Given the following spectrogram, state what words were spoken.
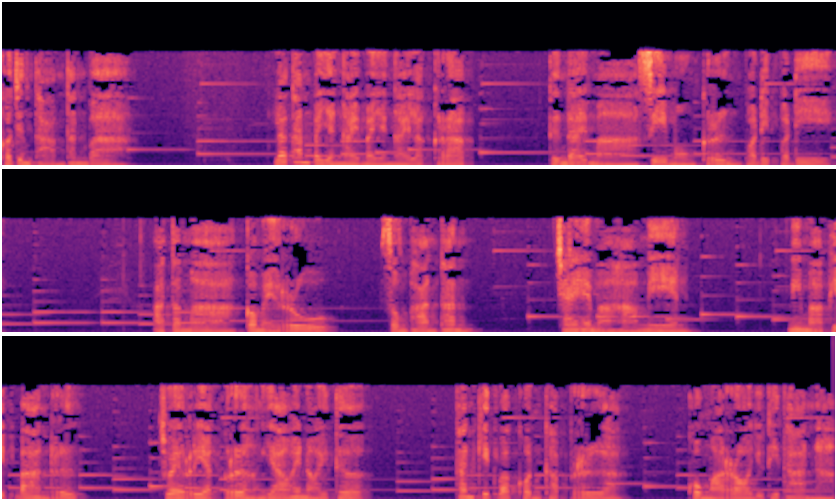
เขาจึงถามท่านว่า แล้วท่านไปยังไงมายังไงล่ะครับ ถึงได้มาสี่โมงครึ่งพอดิบพอดีอาตมาก็ไม่รู้ สมภารท่าน ใช้ให้มาหาเมน นี่มาผิดบ้านหรือ ช่วยเรียกเรือหางยาวให้หน่อยเถอะ ท่านคิดว่าคนขับเรือ คงมารออยู่ที่ท่าน้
